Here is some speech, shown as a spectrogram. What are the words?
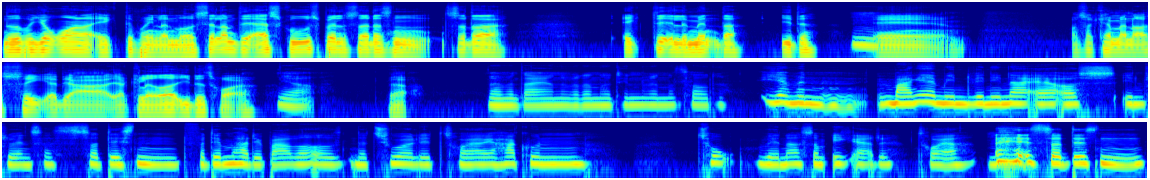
nede på jorden og ægte på en eller anden måde. Selvom det er skuespil, så er der, sådan, så er der ægte elementer i det. Mm. Øh, og så kan man også se, at jeg, jeg glæder i det, tror jeg. Ja. Ja. Hvad med dig, Anne? Hvordan har dine venner taget det? Jamen, mange af mine veninder er også influencers, så det er sådan, for dem har det bare været naturligt, tror jeg. Jeg har kun to venner, som ikke er det, tror jeg. Mm. så det er sådan,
